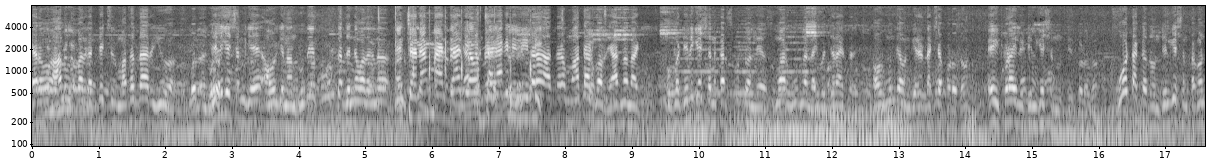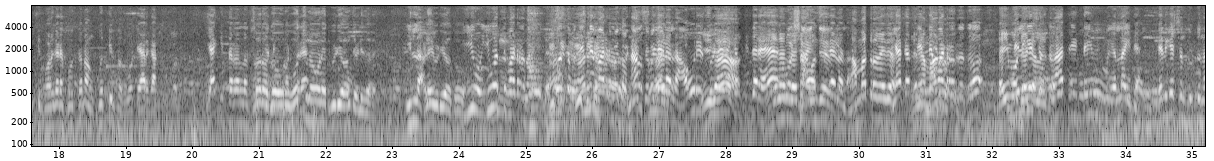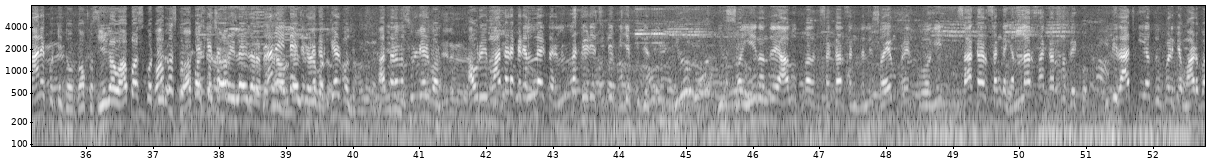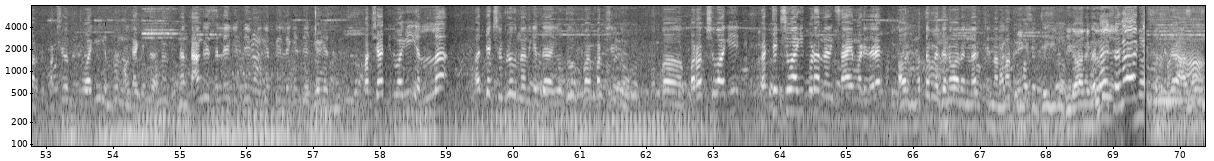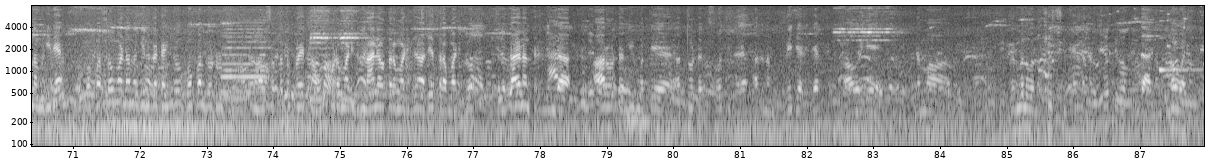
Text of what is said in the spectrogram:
ಯಾರೋ ಹಾಲು ಉತ್ಪಾದಕ ಅಧ್ಯಕ್ಷರು ಮತದಾರ ಡೆಲಿಗೇಷನ್ಗೆ ಅವ್ರಿಗೆ ನಾನು ಹೃದಯಪೂರ್ವಕ ಧನ್ಯವಾದಗಳನ್ನ ಆ ಥರ ಮಾತಾಡಬಾರ್ದು ಯಾರನ್ನಾಗಿ ಒಬ್ಬ ಡೆಲಿಗೇಷನ್ ಕರ್ಸ್ಬಿಟ್ಟು ಅಲ್ಲಿ ಸುಮಾರು ಊರ್ನಲ್ಲಿ ಐವತ್ತು ಜನ ಇರ್ತಾರೆ ಅವ್ರ ಮುಂದೆ ಅವ್ನಿಗೆ ಎರಡು ಲಕ್ಷ ಕೊಡೋದು. ಏಯ್ ಕೂಡ ಇಲ್ಲಿ ಡೆಲಿಗೇಷನ್ ತಿಳ್ಕೊಳ್ಳೋದು. ಓಟ್ ಹಾಕೋದು ಒಂದು ಡೆಲಿಗೇಷನ್ ತಗೊಂಡು ಒಳಗಡೆ ಹೋಗ್ತಾನೆ ಅವ್ನು ಗೊತ್ತಿರ್ತದೆ ಓಟ್ ಯಾರಿಗೆ ಯಾಕೆ ಈ ತರ ಎಲ್ಲ ಸರ್ ಅದು ಅವರು ಓಟ್ ಮಾಡ್ತಾರೆ? ಚುನಾವಣೆ ವಿಡಿಯೋ ಅಂತ ಹೇಳಿದ್ದಾರೆ ಇಲ್ಲ. ಹಳೆ ವಿಡಿಯೋ ಅದು. ಇವ- ಇವತ್ತು ಮಾಡಿರೋದು ಇವತ್ತು ನಿನ್ನೆ ಮಾಡಿರೋದು ನಾವು ಸುಳ್ಳು ಹೇಳಲ್ಲ. ಅವರೇ ಸುಳ್ಳು ಈಗ ಹೇಳಕ್ಕಂತಿದ್ದಾರೆ. ನಾವು ಸುಳ್ಳು ಹೇಳಲ್ಲ. ನಮ್ಮ ಹತ್ರನೇ ಇದೆ. ಯಾಕಂದ್ರೆ ನಿನ್ನೆ ನಿನ್ನೆ ಮಾಡಿರೋದು. ಮಾಡಿರೋದು Time, date ಎಲ್ಲ delegation ಇದೆ. ರಾತ್ರಿ ಟೈಮ್ ಎಲ್ಲ ಇದೆ. ಡೆಲಿಗೇಷನ್ ದುಡ್ಡು ನಾನೇ ಕೊಟ್ಟಿದ್ದು ಅವ್ರಿಗೆ ವಾಪಸ್. ಈಗ ವಾಪಸ್ ಕೊಟ್ಟು ವಾಪಸ್ ಕೊಟ್ಟು ವಾಪಸ್ delegation ಕೊಟ್ಟವರು ಇಲ್ಲ ಇದ್ದಾರೆ ನಾನೇ ಬೇಕಾದ್ರೆ ಅವ್ರ ಇಲ್ಲೇ ಕೈಲಿ ಇದ್ದೀನಿ, ಕೇಳ್ಬೋದು ಕೇಳ್ಬೋದು. ಆ ಥರ ಎಲ್ಲ ಸುಳ್ಳು ಹೇಳ್ಬಾರ್ದು. ಅವ್ರು ಮಾತಾಡೋ ಕಡೆ ಎಲ್ಲ ಇರ್ತಾರೆ. ಎಲ್ಲ ಜೆ ಡಿ ಎಸ್ ಇದೆ ಬಿಜೆಪಿ ಇದೆ ಇದು ಇದು ಸ್ವ ಏನಂದ್ರೆ ಹಾಲು ಉತ್ಪಾದಕ ಸಹಕಾರ ಸಂಘದಲ್ಲಿ ಸ್ವಯಂ ಪ್ರೇರಿತವಾಗಿ ಸಹಕಾರ ಸಂಘ ಎಲ್ಲರ ಸಹಕಾರನೂ ಬೇಕು. ಇಲ್ಲಿ ರಾಜಕೀಯ ದುರ್ಬಳಕೆ ಮಾಡಬಾರ್ದು. ಪಕ್ಷಾತೀತವಾಗಿ ಎಲ್ಲರೂ ನನಗೆ ಹಾಕಿದ್ದಾರೆ ನಾನು ಕಾಂಗ್ರೆಸ್ ಅಲ್ಲೇ ಬಿ ಬಿಜೆಪಿ ಅಲ್ಲೇ ಗೆದ್ದೆ, ಜೆ ಡಿ ಎಸ್ ಪಕ್ಷಾತೀತವಾಗಿ ಎಲ್ಲ ಅಧ್ಯಕ್ಷರುಗಳು ನನಗೆ ಇವತ್ತು ಪಕ್ಷ ಪರೋಕ್ಷವಾಗಿ ಪ್ರತ್ಯಕ್ಷವಾಗಿ ಕೂಡ ನನಗೆ ಸಹಾಯ ಮಾಡಿದ್ದಾರೆ. ಅವ್ರಿಗೆ ಮತ್ತೊಮ್ಮೆ ಧನ್ಯವಾದಗಳು ಅರ್ಪಿಸಿ ನನ್ನ ಮಾತು ನಮಗಿದೆ. ಒಬ್ಬ ಸೋಮಣ್ಣನ ಗೆಲ್ಲಬೇಕಾಯ್ತು. ಗೋಪಾಲ್ ಗೌಡರು ನಾವು ಸತತ ಪ್ರಯತ್ನ ಅವರು ಕೂಡ ಮಾಡಿದ್ರು. ನಾನು ಯಾವ ಥರ ಮಾಡಿದ್ದೆ ಅದೇ ಥರ ಮಾಡಿದ್ರು. ಇದು ಕಾರಣಾಂತರದಿಂದ ಆರು ಓಟಲ್ಲಿ ಮತ್ತು ಹತ್ತು ಓಟಲ್ಲಿ ಸೋತಿದ್ದಾರೆ. ಅದು ನಮಗೆ ಬೇಜಾರಿದೆ. ಅವರಿಗೆ ನಮ್ಮ ಬೆಂಬಲವನ್ನು ಸೂಚಿಸಿದೆ. ಯಾಕಂದರೆ ಸೋತಿರೋದ್ರಿಂದ ನಮ್ಗೆ ನೋವಾಗಿದೆ.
